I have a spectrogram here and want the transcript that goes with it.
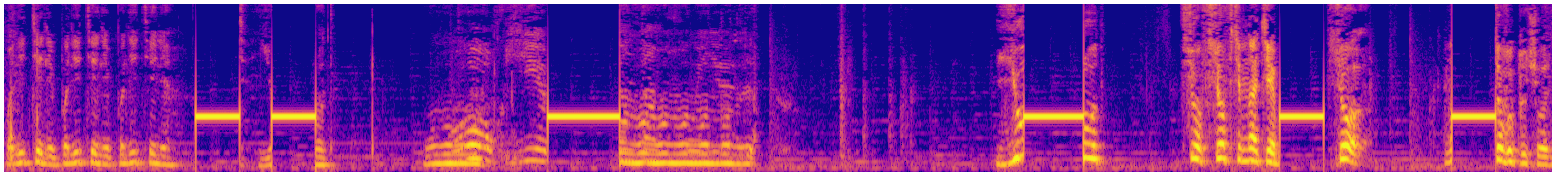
Полетели, полетели, полетели. Ё рот. Вон, вон, вон, Ох, вон, вон, вон, Все, все в темноте, все. Все выключилось.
